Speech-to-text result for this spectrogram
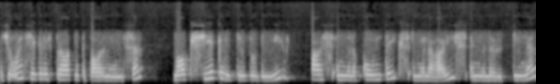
As jy onseker is, praat met 'n paar mense. Maak seker die troeteldier pas in julle konteks, in julle huis, in julle rotine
